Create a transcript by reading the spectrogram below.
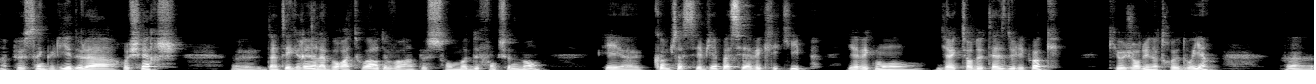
un peu singulier de la recherche, euh, d'intégrer un laboratoire, de voir un peu son mode de fonctionnement, et euh, comme ça s'est bien passé avec l'équipe et avec mon directeur de thèse de l'époque, qui est aujourd'hui notre doyen, euh,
